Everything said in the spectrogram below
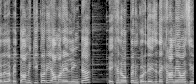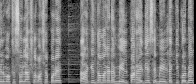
চলে যাবে। তো আমি কি করি? আমার এই লিঙ্কটা এইখানে ওপেন করে দিই। যে দেখেন, আমি আমার জিমেল বক্সে চলে আসলাম, আসার পরে তারা কিন্তু আমাকে একটা মেল পাঠিয়ে দিয়েছে মেলটা কি করবেন?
